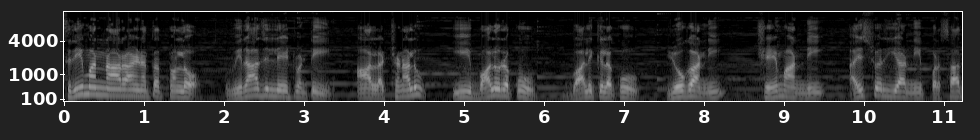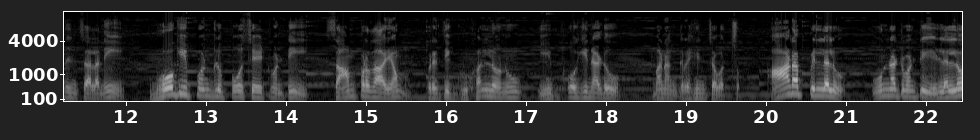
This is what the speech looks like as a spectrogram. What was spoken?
శ్రీమన్నారాయణ తత్వంలో విరాజిల్లేటువంటి ఆ లక్షణాలు ఈ బాలురకు బాలికలకు యోగాన్ని క్షేమాన్ని ఐశ్వర్యాన్ని ప్రసాదించాలని భోగి పండ్లు పోసేటువంటి సాంప్రదాయం ప్రతి గృహంలోనూ ఈ భోగినాడు మనం గ్రహించవచ్చు. ఆడపిల్లలు ఉన్నటువంటి ఇళ్ళలో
